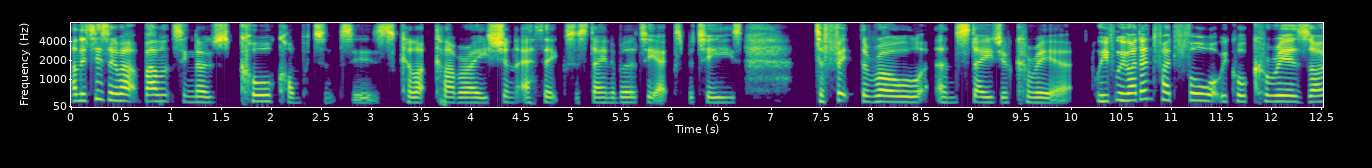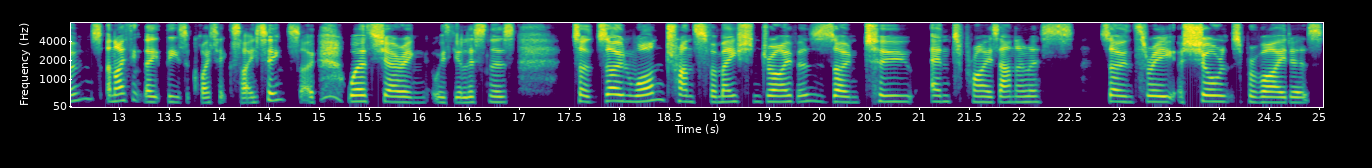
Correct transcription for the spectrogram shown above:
And it is about balancing those core competencies, coll- collaboration, ethics, sustainability, expertise to fit the role and stage of career. We've, we've identified four what we call career zones, and I think they, these are quite exciting, so worth sharing with your listeners. So, zone one, transformation drivers, zone two, enterprise analysts, zone three, assurance providers,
